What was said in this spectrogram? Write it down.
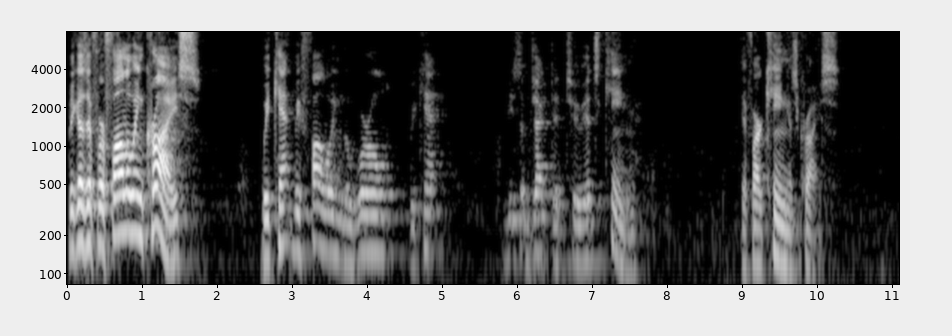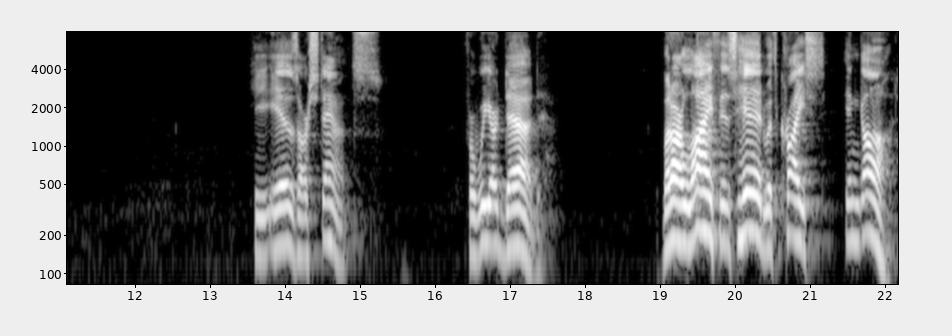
Because if we're following Christ, we can't be following the world, we can't be subjected to its king if our king is Christ. He is our stance. For we are dead, but our life is hid with Christ in God.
